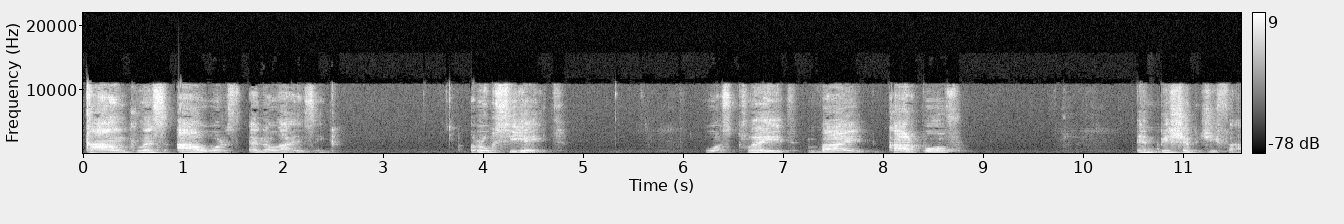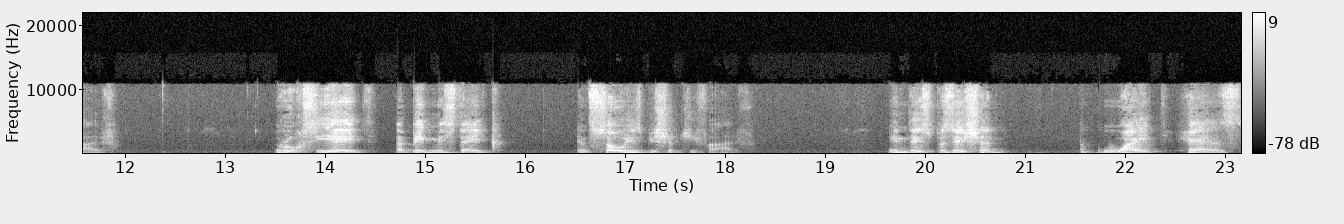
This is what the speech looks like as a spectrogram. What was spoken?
countless hours analyzing. Rook c8 was played by Karpov and bishop g5. Rook c8, a big mistake, and so is bishop g5. In this position, white has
